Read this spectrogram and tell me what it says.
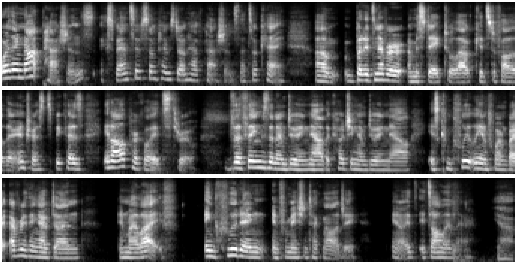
Or they're not passions. Expansive sometimes don't have passions. That's okay. Um, but it's never a mistake to allow kids to follow their interests because it all percolates through. The things that I'm doing now, the coaching I'm doing now, is completely informed by everything I've done in my life, including information technology. You know, it, it's all in there. Yeah.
